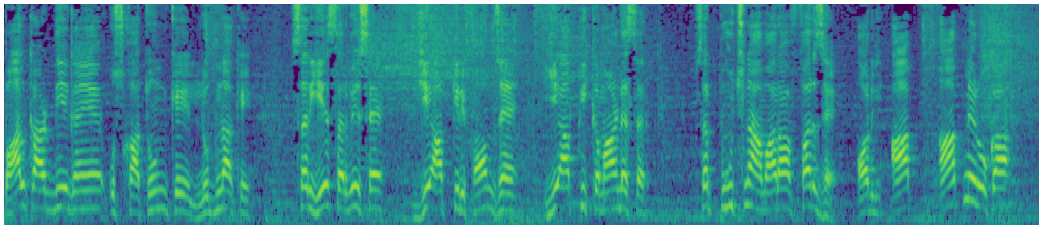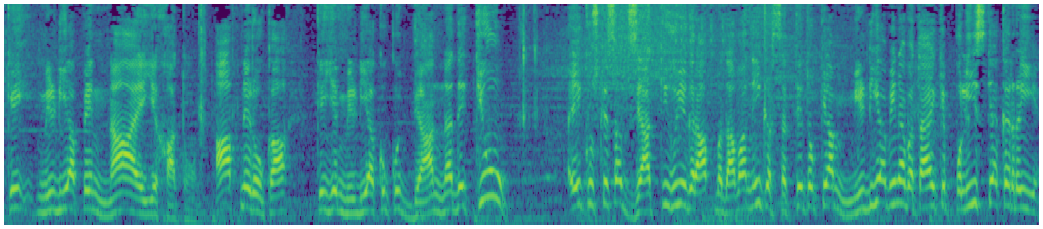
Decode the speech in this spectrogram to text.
بال کاٹ دیے گئے ہیں اس خاتون کے لبنا کے۔ سر، یہ سروس ہے، یہ آپ کی ریفارمز ہیں، یہ آپ کی کمانڈ ہے، سر۔ سر، پوچھنا ہمارا فرض ہے۔ اور آپ آپ نے روکا کہ میڈیا پہ نہ آئے یہ خاتون۔ آپ نے روکا کہ یہ میڈیا کو کوئی بیان نہ دے۔ کیوں؟ ایک اس کے ساتھ زیادتی ہوئی اگر آپ مداوع نہیں کر سکتے تو کیا میڈیا بھی نہ بتائے کہ پولیس کیا کر رہی ہے؟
